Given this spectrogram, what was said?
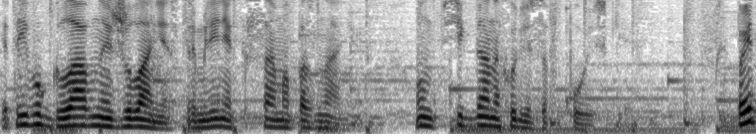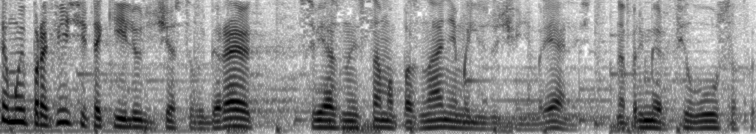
Это его главное желание, стремление к самопознанию. Он всегда находится в поиске. Поэтому и профессии такие люди часто выбирают, связанные с самопознанием или изучением реальности. Например, философы,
